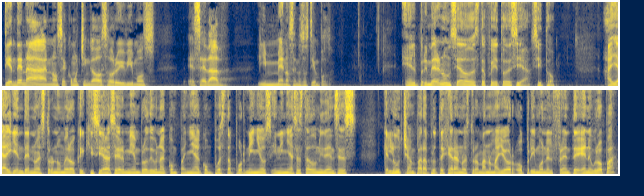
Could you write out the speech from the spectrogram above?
Tienden a no sé cómo chingados sobrevivimos esa edad y menos en esos tiempos. El primer enunciado de este folleto decía, cito, ¿Hay alguien de nuestro número que quisiera ser miembro de una compañía compuesta por niños y niñas estadounidenses que luchan para proteger a nuestro hermano mayor o primo en el frente en Europa?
